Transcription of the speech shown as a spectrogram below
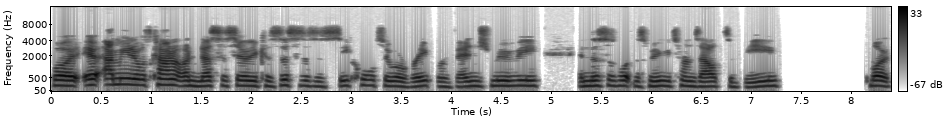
but it, I mean it was kind of unnecessary because this is a sequel to a rape revenge movie, and this is what this movie turns out to be. But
